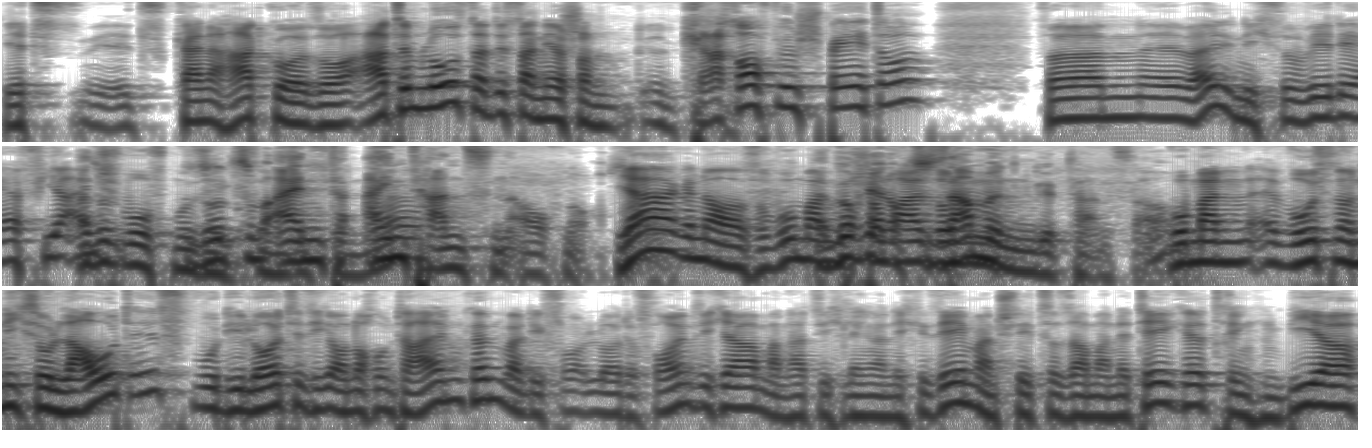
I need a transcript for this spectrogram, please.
Jetzt, jetzt keine Hardcore, so atemlos, das ist dann ja schon ein Kracher für später, sondern, äh, weiß ich nicht, so WDR 4 Also Einschwurfmusik. so zum ein Ein bisschen, ne? Eintanzen auch noch. Ja, genau, so wo man Da wird ja noch mal so ein- zusammen getanzt auch. wo man, äh, wo es noch nicht so laut ist, wo die Leute sich auch noch unterhalten können, weil die Leute freuen sich ja, man hat sich länger nicht gesehen, man steht zusammen an der Theke, trinkt ein Bier.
